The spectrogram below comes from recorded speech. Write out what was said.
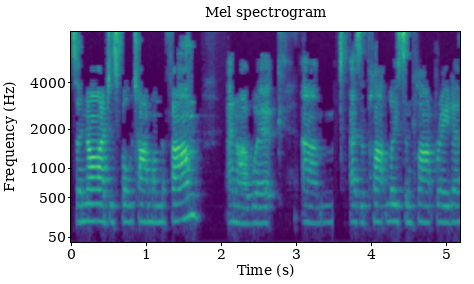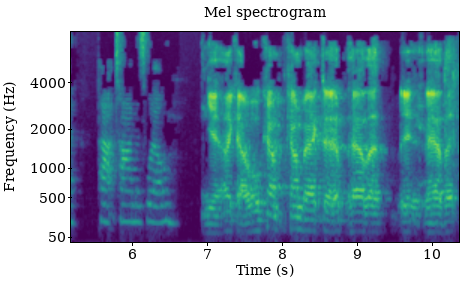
so Nigel's full time on the farm, and I work um, as a plant lucerne plant breeder part time as well. Yeah. Okay. We'll come come back to how that how that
